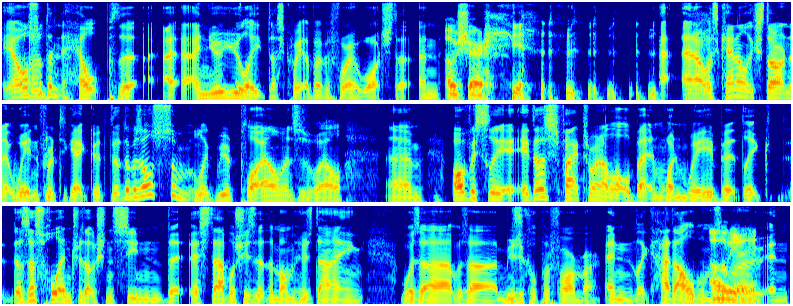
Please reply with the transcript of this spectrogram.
it also um, didn't help that I, I knew you liked this quite a bit before I watched it, and oh sure, yeah. and I was kind of like starting it, waiting for it to get good. There was also some like weird plot elements as well. Um, obviously, it, it does factor in a little bit in one way, but like there's this whole introduction scene that establishes that the mum who's dying was a was a musical performer and like had albums oh, that yeah, were out and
